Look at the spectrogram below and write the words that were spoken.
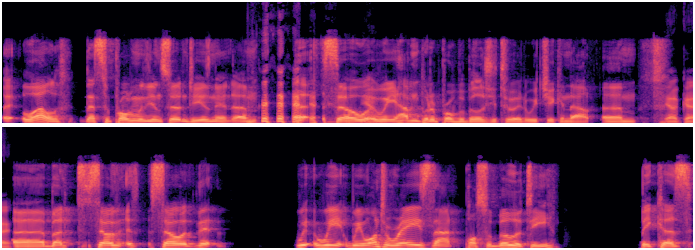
Uh, well, that's the problem with the uncertainty, isn't it? Um, uh, so yeah. we haven't put a probability to it. We chickened out. Um, yeah, okay. Uh, but so so the, we, we we want to raise that possibility because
